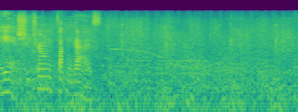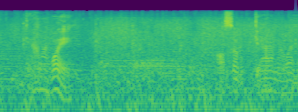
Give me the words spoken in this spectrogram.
Yeah, yeah, shoot your own fucking guys. Get out of my way. Also, get out of my way.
